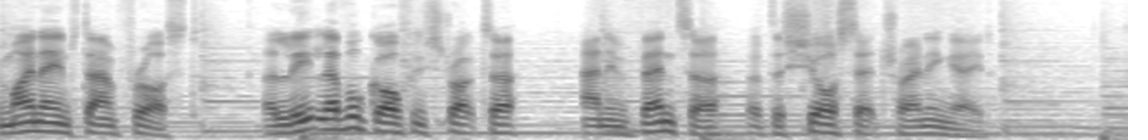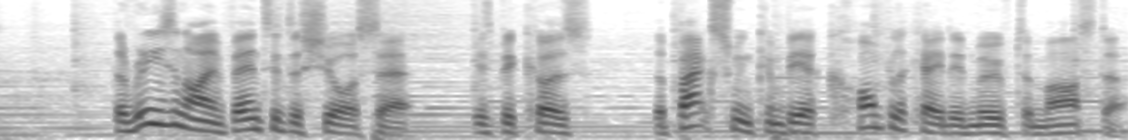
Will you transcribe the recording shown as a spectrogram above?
my name's Dan Frost, elite level golf instructor and inventor of the Sure-Set training aid. The reason I invented the Sure-Set is because the backswing can be a complicated move to master.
